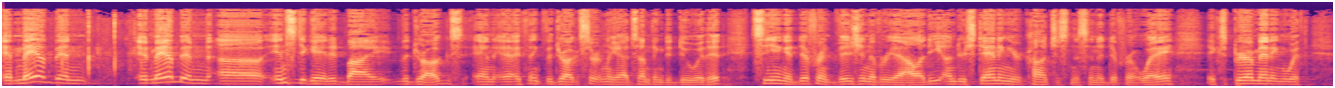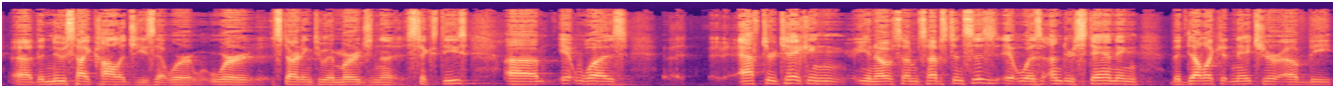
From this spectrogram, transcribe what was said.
it may have been it may have been uh, instigated by the drugs, and I think the drugs certainly had something to do with it. Seeing a different vision of reality, understanding your consciousness in a different way, experimenting with uh, the new psychologies that were were starting to emerge in the '60s. Um, it was after taking, you know, some substances, it was understanding the delicate nature of the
